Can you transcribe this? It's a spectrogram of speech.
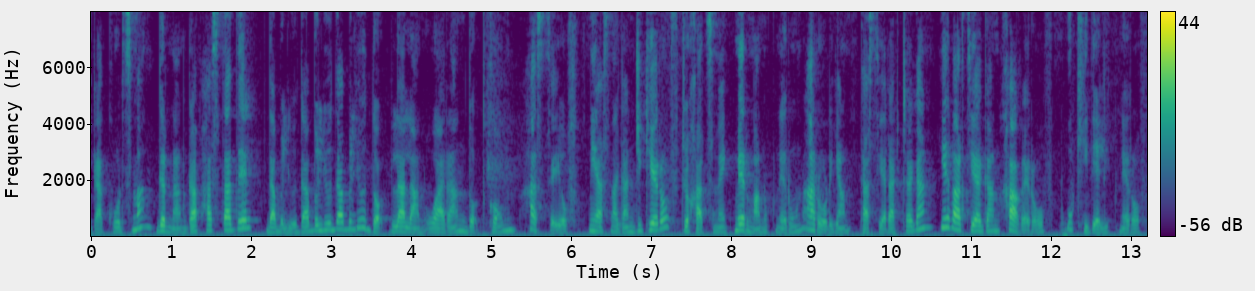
իրակորցման, գրնան գապ հաստատել www.lalanuaran.com հասցեով։ Միասնական ջիքերով ջոխացնենք մեր մանուկներուն առօրյան, դասյարակչական եւ արտիական խաղերով ու քիդելիկներով։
